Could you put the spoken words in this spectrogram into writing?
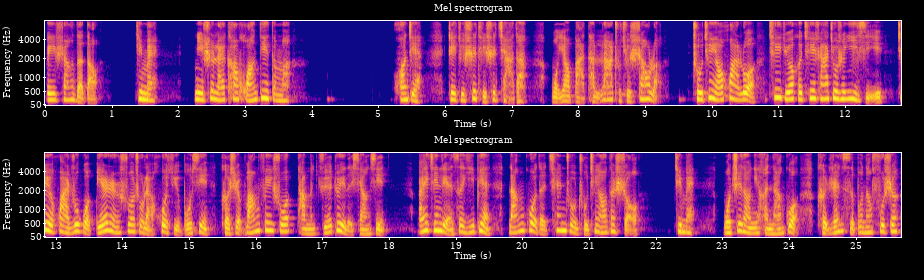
悲伤的道：“静妹，你是来看皇帝的吗？”黄姐，这具尸体是假的，我要把他拉出去烧了。楚清瑶话落，七绝和七杀就是一喜。这话如果别人说出来，或许不信；可是王妃说，他们绝对的相信。白锦脸色一变，难过的牵住楚清瑶的手：“金妹，我知道你很难过，可人死不能复生，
